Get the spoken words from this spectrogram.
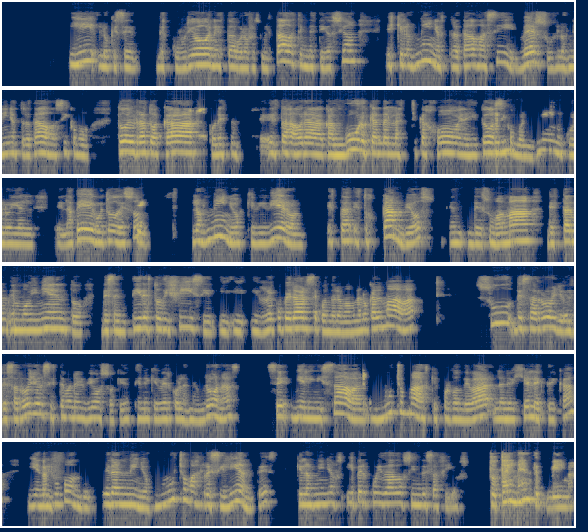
Y lo que se descubrió en esta, o los resultados de esta investigación, es que los niños tratados así, versus los niños tratados así como todo el rato acá, con estas, estas ahora canguros que andan las chicas jóvenes y todo, así como el vínculo y el, apego y todo eso, los niños que vivieron estos cambios de su mamá, de estar en movimiento, de sentir esto difícil y, recuperarse cuando la mamá lo calmaba, su desarrollo, el desarrollo del sistema nervioso que tiene que ver con las neuronas, se mielinizaban mucho más, que es por donde va la energía eléctrica, y en el fondo eran niños mucho más resilientes que los niños hipercuidados sin desafíos. Totalmente, Vilma.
